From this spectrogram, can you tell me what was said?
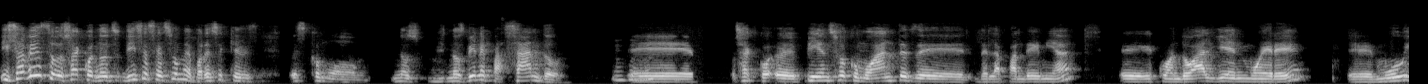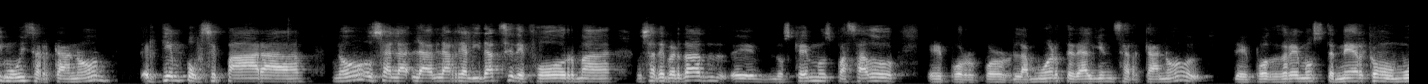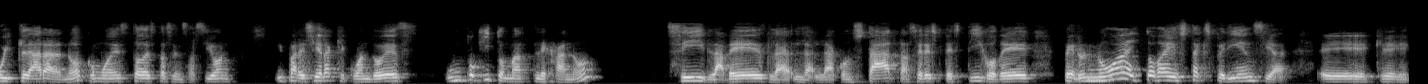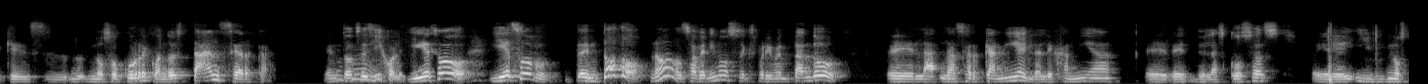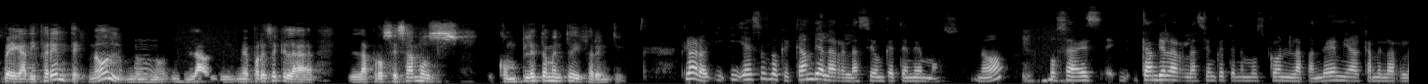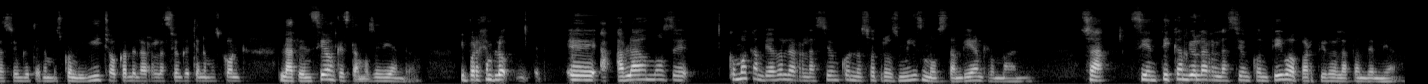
Y, sabes, o sea, cuando dices eso, me parece que es, como nos, nos, viene pasando. Eh, o sea, eh, pienso como antes de, la pandemia, eh, cuando alguien muere, muy, muy cercano, el tiempo se para, ¿no? O sea, la, realidad se deforma, o sea, de verdad, los que hemos pasado por, la muerte de alguien cercano, podremos tener como muy clara, ¿no? Cómo es toda esta sensación. Y pareciera que cuando es un poquito más lejano, sí, la ves, la, la, la constatas, eres testigo de, pero no hay toda esta experiencia que, que nos ocurre cuando es tan cerca. Entonces, híjole, y eso, y eso en todo, ¿no? O sea, venimos experimentando eh, la, cercanía y la lejanía eh, de, las cosas eh, y nos pega diferente, ¿no? me parece que la, procesamos completamente diferente. Claro, y, eso es lo que cambia la relación que tenemos, ¿no? O sea, es, cambia la relación que tenemos con la pandemia, cambia la relación que tenemos con el bicho, cambia la relación que tenemos con la tensión que estamos viviendo. Y por ejemplo, eh, hablábamos de cómo ha cambiado la relación con nosotros mismos también, Román. O sea, si en ti cambió la relación contigo a partir de la pandemia.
